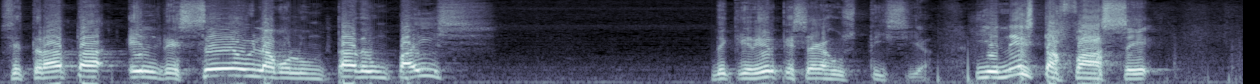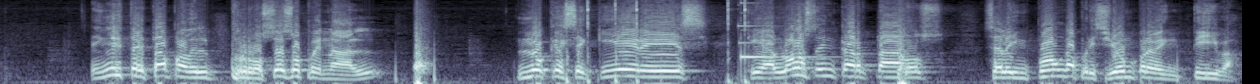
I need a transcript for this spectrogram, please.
Se trata el deseo y la voluntad de un país de querer que se haga justicia. Y en esta fase, en esta etapa del proceso penal, lo que se quiere es que a los encartados se le imponga prisión preventiva.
